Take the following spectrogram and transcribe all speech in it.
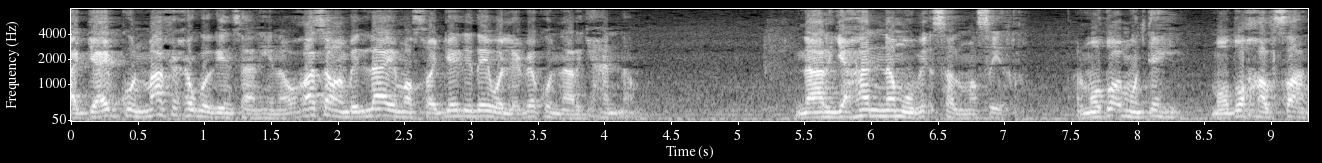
الجايبكم ما في حقوق إنسان هنا. وقسما بالله مصفى الجلي ده يولع بكم نار جهنم. نار جهنم وبئس المصير. الموضوع منتهي. موضوع خلصان.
